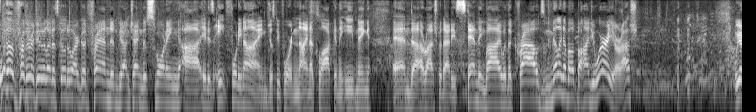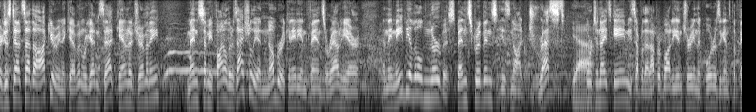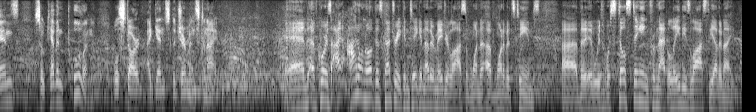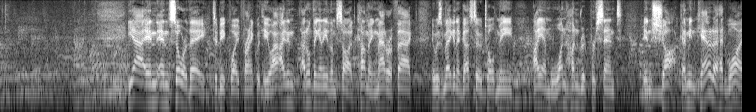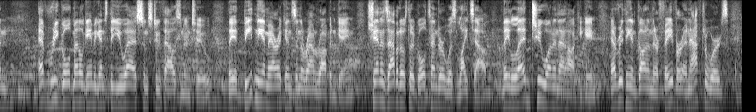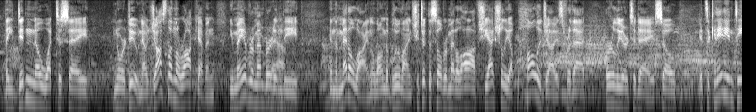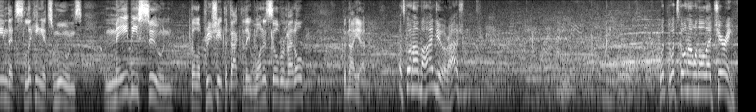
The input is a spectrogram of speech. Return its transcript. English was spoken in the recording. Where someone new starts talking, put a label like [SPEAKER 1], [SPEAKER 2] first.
[SPEAKER 1] Without further ado, let us go to our good friend in Pyeongchang this morning. Uh, it is 8.49, just before 9 o'clock in the evening. And uh, Arash Madani standing by with the crowds milling about behind you. Where are you, Arash?
[SPEAKER 2] we are just outside the hockey arena, Kevin. We're getting set. Canada, Germany, men's semifinal. There's actually a number of Canadian fans around here and they may be a little nervous. Ben Scrivens is not dressed
[SPEAKER 1] yeah.
[SPEAKER 2] for tonight's game. He suffered that upper body injury in the quarters against the Finns. So Kevin Poulin will start against the Germans tonight.
[SPEAKER 1] And of course, I, I don't know if this country can take another major loss of one of one of its teams. Uh, the, it, we're still stinging from that ladies' loss the other night.
[SPEAKER 2] Yeah, and, and so are they, to be quite frank with you. I, I, didn't I don't think any of them saw it coming. Matter of fact, it was Meghan Agosta who told me I am 100% in shock. I mean, Canada had won every gold medal game against the U.S. since 2002. They had beaten the Americans in the round robin game. Shannon Szabados, their goaltender, was lights out. They led 2 1 in that hockey game. Everything had gone in their favor, and afterwards, they didn't know what to say nor do. Now, Jocelyne Larocque, Kevin, you may have remembered yeah. in the in the medal line along the blue line, she took the silver medal off. She actually apologized for that earlier today. So it's a Canadian team that's licking its wounds. Maybe soon they'll appreciate the fact that they won a silver medal, but not yet.
[SPEAKER 1] What's going on behind you, Raj? What, what's going on with all that cheering?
